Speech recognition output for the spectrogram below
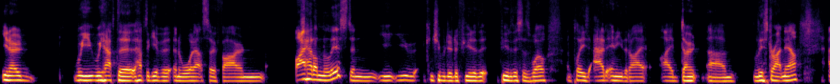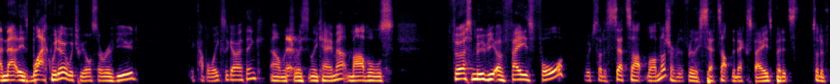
you know, we we have to have to give an award out so far, and I had on the list, and you you contributed a few to the few to this as well. And please add any that I I don't um, list right now. And that is Black Widow, which we also reviewed a couple weeks ago, I think, um, which yeah. recently came out. Marvel's first movie of Phase Four, which sort of sets up. Well, I'm not sure if it really sets up the next phase, but it's sort of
